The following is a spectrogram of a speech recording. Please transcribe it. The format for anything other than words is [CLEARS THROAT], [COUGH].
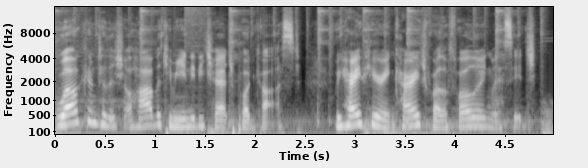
Welcome to the Shellharbour Community Church podcast. We hope you're encouraged by the following message. So,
